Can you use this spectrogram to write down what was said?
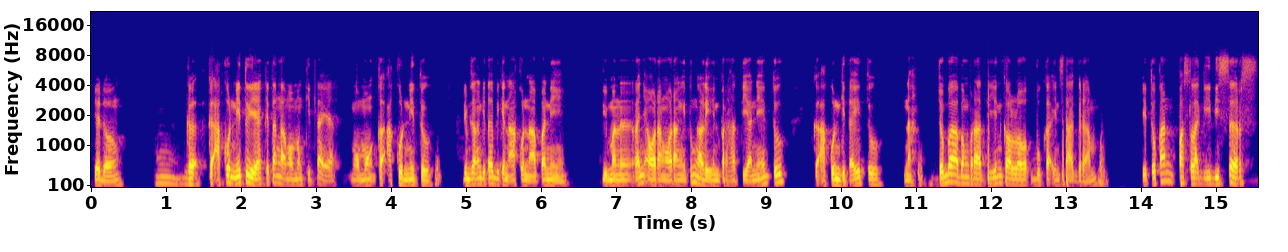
Ya dong. Hmm, ke ke akun itu ya kita nggak ngomong kita ya ngomong ke akun itu. Di- misalkan kita bikin akun apa nih gimana caranya orang-orang itu ngalihin perhatiannya itu ke akun kita itu. Nah coba abang perhatiin kalau buka Instagram itu kan pas lagi di search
